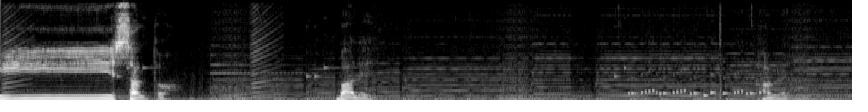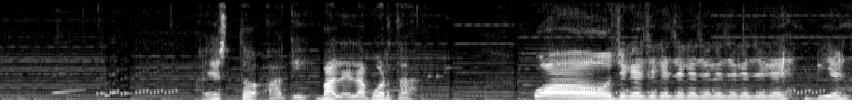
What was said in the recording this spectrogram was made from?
Y salto. Vale. A ver. Esto aquí. Vale, la puerta. ¡Wow! Llegué, llegué, llegué, llegué, llegué, llegué. Bien.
